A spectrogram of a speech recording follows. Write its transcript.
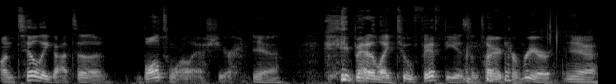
until he got to Baltimore last year. Yeah, He batted like two fifty his entire career. yeah.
